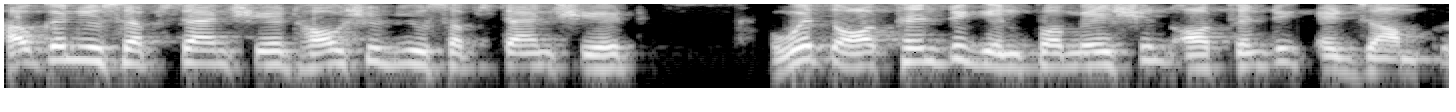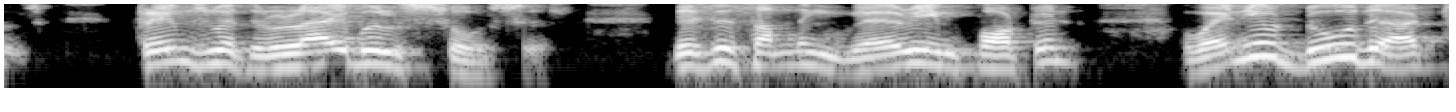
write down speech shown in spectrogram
How can you substantiate? How should you substantiate? With authentic information, authentic examples, claims with reliable sources. This is something very important. When you do that,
